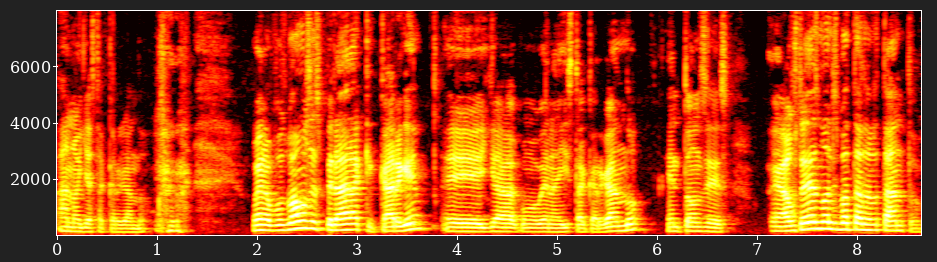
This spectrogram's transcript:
Ah, no, ya está cargando. bueno, pues vamos a esperar a que cargue. Eh, ya como ven ahí está cargando. Entonces, eh, a ustedes no les va a tardar tanto.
